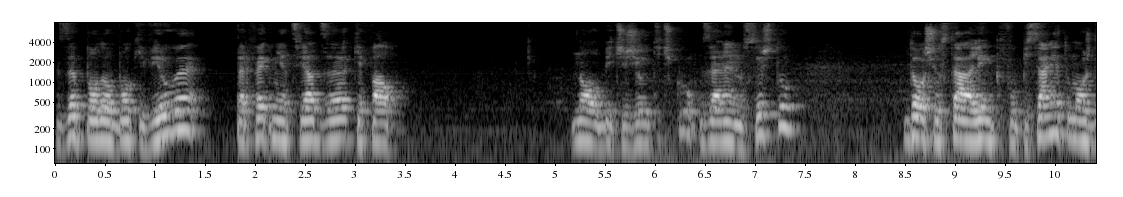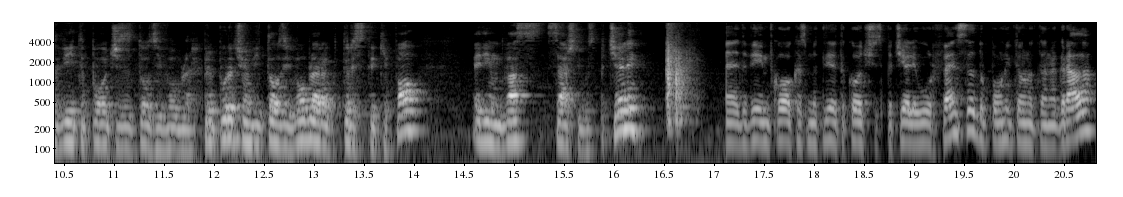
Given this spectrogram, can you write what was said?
За по-дълбоки вирове, перфектният цвят за кефал. Много обича жълтичко, зелено също. Долу ще оставя линк в описанието, може да видите повече за този воблер. Препоръчвам ви този воблер, ако търсите кефал. Един от вас сега ще го спечели. Е, да видим кой късметлията, който ще спечели Урфенса, допълнителната награда.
